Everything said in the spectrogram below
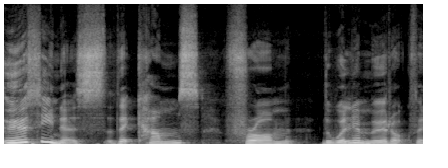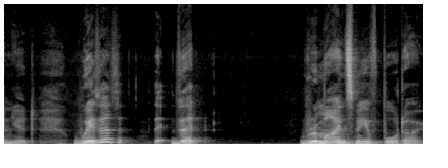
Yeah. earthiness that comes from the William Murdoch vineyard, whether th- that reminds me of Bordeaux.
